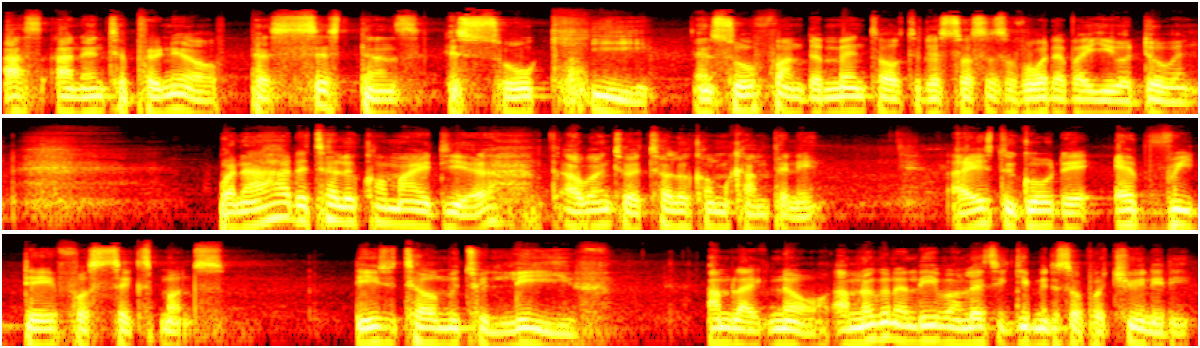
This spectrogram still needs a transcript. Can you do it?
as an entrepreneur, persistence is so key and so fundamental to the success of whatever you're doing. When I had a telecom idea, I went to a telecom company. I used to go there every day for six months. They used to tell me to leave. I'm like, no, I'm not going to leave unless you give me this opportunity.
